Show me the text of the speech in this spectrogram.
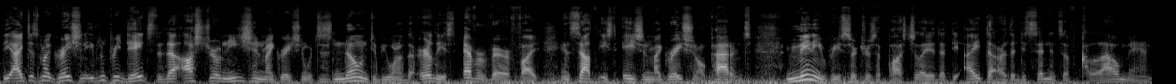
The Aeta's migration even predates the Austronesian migration, which is known to be one of the earliest ever verified in Southeast Asian migrational patterns. Many researchers have postulated that the Aeta are the descendants of Callao man,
